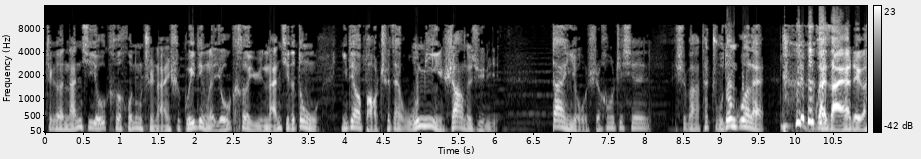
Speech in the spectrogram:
这个南极游客活动指南是规定了游客与南极的动物一定要保持在五米以上的距离，但有时候这些是吧？他主动过来，这不怪咱呀，这个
